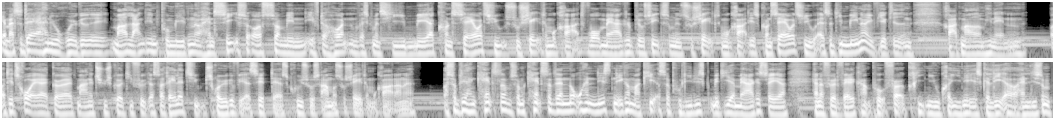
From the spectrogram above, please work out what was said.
Jamen altså, der er han jo rykket øh, meget langt ind på midten, og han ses også som en efterhånden, hvad skal man sige, mere konservativ socialdemokrat, hvor Merkel blev set som en socialdemokratisk konservativ. Altså, de minder i virkeligheden ret meget om hinanden. Og det tror jeg gør, at mange tyskere de føler sig relativt trygge ved at sætte deres kryds hos ham og Socialdemokraterne. Og så bliver han kansler. Som kansler, der når han næsten ikke at markere sig politisk med de her mærkesager, han har ført valgkamp på, før krigen i Ukraine eskalerer, og han ligesom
